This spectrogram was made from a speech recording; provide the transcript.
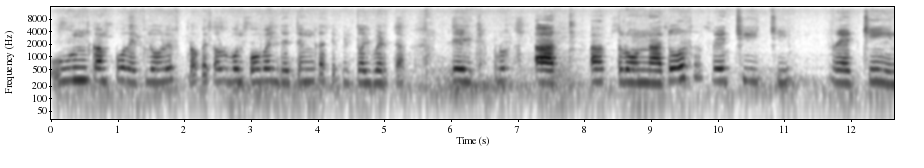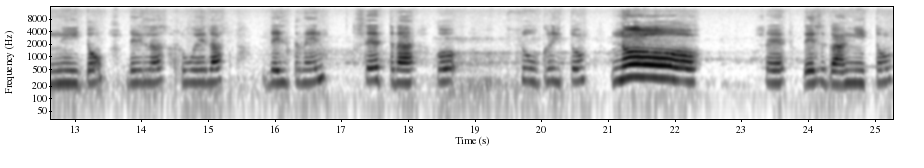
un campo de flores, profesor Von Ovel, deténgase, gritó Alberta. El atronador rechichi, rechinito de las ruedas del tren se tragó su grito. ¡No! Se desgañitó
